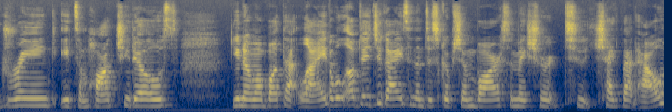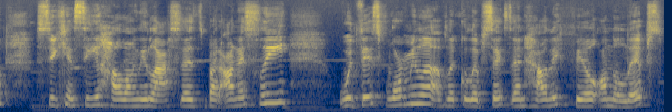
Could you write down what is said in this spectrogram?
drink eat some hot Cheetos. You know about that life. I will update you guys in the description bar so make sure to check that out so you can see how long they lasted but honestly with this formula of liquid lipsticks and how they feel on the lips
